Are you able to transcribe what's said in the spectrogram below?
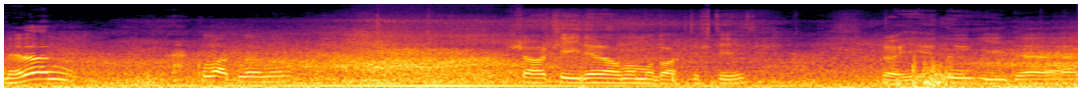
Neden kulaklığımın şarkı ileri alma modu aktif değil? Rayını gider.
